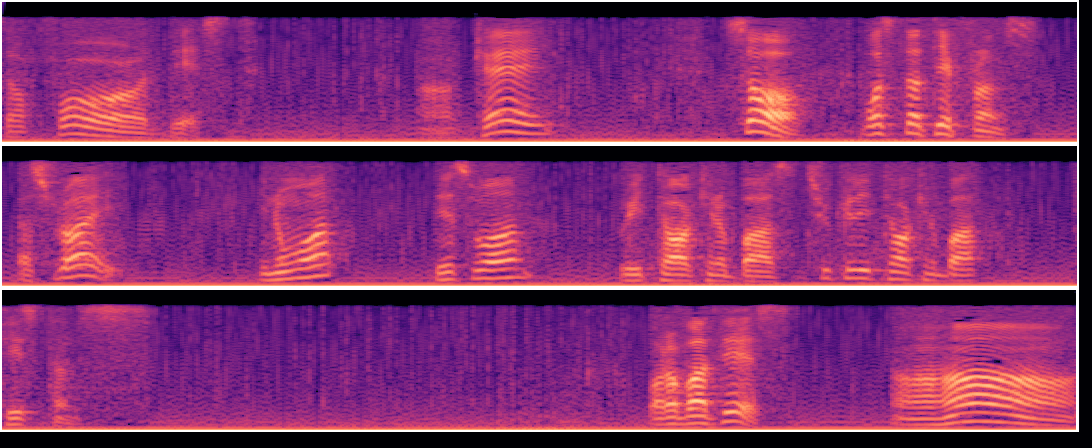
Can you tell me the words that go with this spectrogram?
so farthest. Okay. So, what's the difference? That's right. You know what? This one, we're talking about, strictly talking about distance. What about this? Uh-huh.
